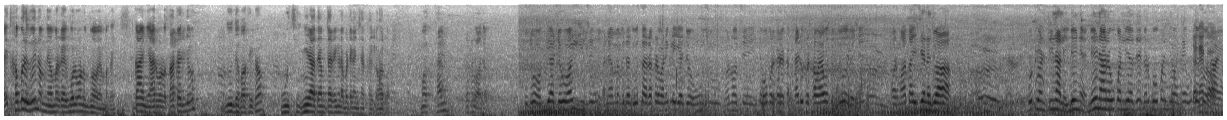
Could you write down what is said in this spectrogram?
એ તો ખબર જ હોય ને અમને અમારે કાંઈ બોલવાનું જ ન આવે એમાં કાંઈ. કાંઈ નહીં હારવાળો તાકાત લ્યો. દૂધ ભાખરી ખાઓ હું છી. નિરાતે આમ તારે રીંગણા બટાકાની શાક ખાઈ લો હારો મસ્ત ખાઈને રખડવા જાઓ. તો જો અગિયાર જેવું આવી ગયું છે અને અમે બધા દોસ્તાર રખડવા નીકળી ગયા. જો હું છું મનોજ છે એ તો ઉપર ઘરે સાઈડ ઉપર ખાવા આવ્યો તો જોયો છે. મારા માતાજી છે ને જો આ બુટીઓ અને ટીનાની બેને બેને હારે ઉપર લીધા છે ગરબો ઉપર લેવા છે ઉડે તો થાય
